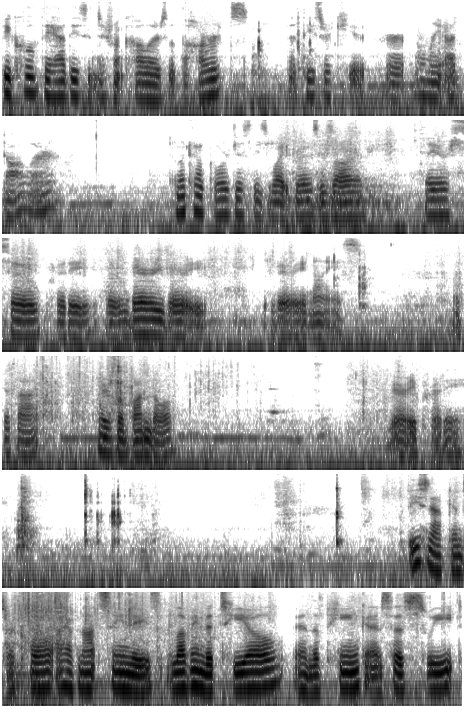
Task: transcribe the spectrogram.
Be cool if they had these in different colors with the hearts. But these are cute for only a dollar. And look how gorgeous these white roses are. They are so pretty. They're very, very, very nice. Look at that. Here's a bundle. Very pretty. These napkins are cool. I have not seen these. Loving the teal and the pink and it says sweet.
